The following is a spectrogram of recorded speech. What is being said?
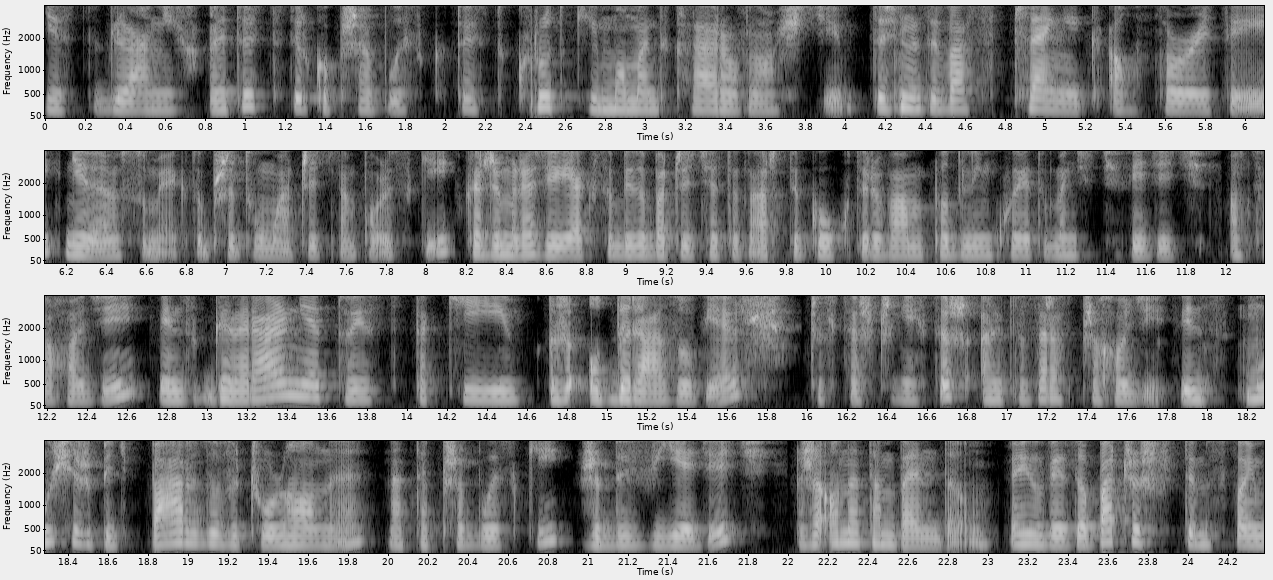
jest dla nich, ale to jest tylko przebłysk, to jest krótki moment klarowności. To się nazywa splenic authority. Nie wiem w sumie, jak to przetłumaczyć na polski. W każdym razie, jak sobie zobaczycie ten artykuł, który Wam podlinkuję, to będziecie wiedzieć, o co chodzi. Więc generalnie to jest taki, że od razu wiesz, czy chcesz, czy nie chcesz, ale to zaraz przechodzi. Więc musisz być bardzo wyczulony na te przebłyski, żeby wiedzieć, że one tam będą. No i mówię, zobaczysz w tym swoim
